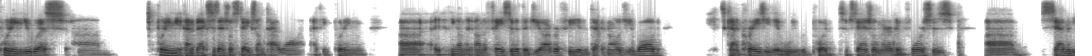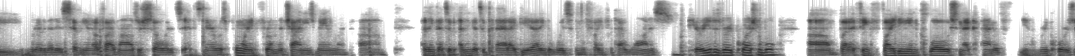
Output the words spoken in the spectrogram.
putting U.S. Um, putting kind of existential stakes on Taiwan. I think putting uh, I think on the on the face of it, the geography and the technology involved, it's kind of crazy that we would put substantial American forces uh, 70 whatever that is 75 miles or so at its, at its narrowest point from the Chinese mainland. Um, I think that's a I think that's a bad idea. I think the wisdom of fighting for Taiwan is period is very questionable. Um, but I think fighting in close and that kind of, you know, Marine Corps is,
